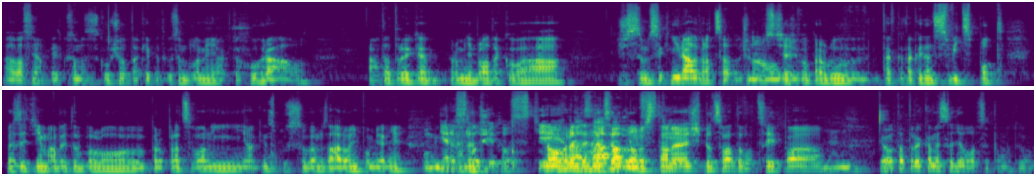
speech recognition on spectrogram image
A vlastně a pětku jsem asi zkoušel taky, pětku jsem podle mě nějak trochu hrál. A ta trojka pro mě byla taková, že jsem se k ní rád vracel. Že no. prostě, že opravdu tak, taky ten sweet spot mezi tím, aby to bylo propracovaný nějakým způsobem, zároveň poměrně... Poměr hned, složitosti No, hned, hned se toho dostaneš, docela to odsejpá. Hmm. Jo, ta trojka mi seděla, si pamatuju.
